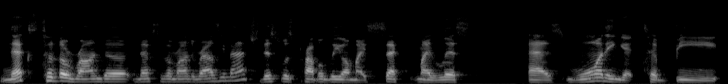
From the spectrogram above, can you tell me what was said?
next to the Ronda next to the Ronda Rousey match, this was probably on my sec my list as wanting it to be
